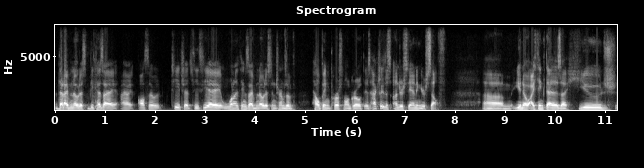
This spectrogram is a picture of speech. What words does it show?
that I've noticed because I, I also teach at CCA, one of the things I've noticed in terms of helping personal growth is actually just understanding yourself. Um, you know, I think that is a huge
